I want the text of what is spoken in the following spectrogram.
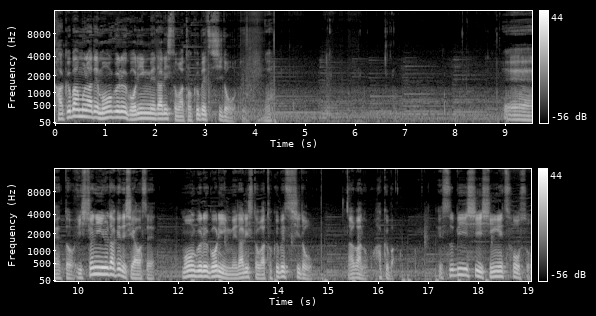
白馬村でモーグル五輪メダリストが特別指導というね。えー、と一緒にいるだけで幸せ。モーグル五輪メダリストが特別指導。長野白馬。SBC 信越放送。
